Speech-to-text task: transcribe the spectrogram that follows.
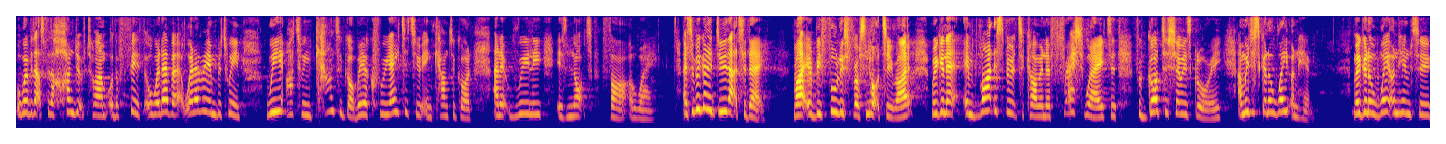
or whether that's for the hundredth time or the fifth or whatever, whatever in between. We are to encounter God. We are created to encounter God, and it really is not far away. And so we're going to do that today. Right? It would be foolish for us not to, right? We're going to invite the Spirit to come in a fresh way to, for God to show His glory, and we're just going to wait on Him. We're going to wait on him to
